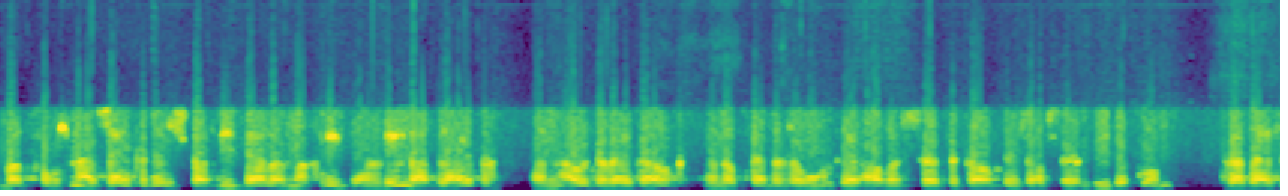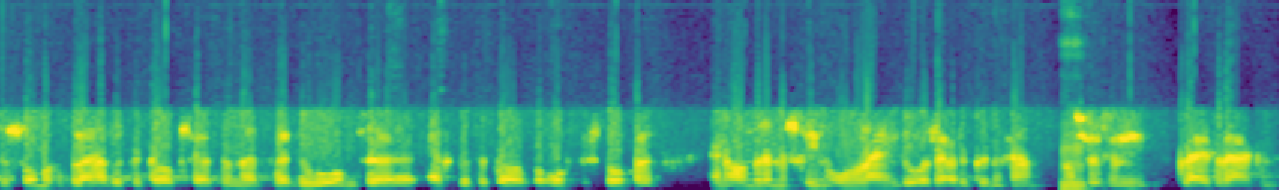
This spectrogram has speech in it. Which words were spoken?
wat volgens mij zeker is, is dat Libelle, Margriet en Linda blijven. En Autoweek ook. En dat verder zo ongeveer alles uh, te koop is als er een bieder komt. Waarbij ze sommige bladen te koop zetten met het doel om ze echt te verkopen of te stoppen. En andere misschien online door zouden kunnen gaan, als we ze niet kwijtraken.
